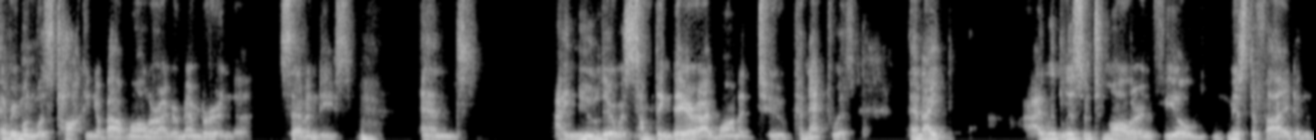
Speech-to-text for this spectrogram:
Everyone was talking about Mahler, I remember in the 70s. Mm. And I knew there was something there I wanted to connect with. And I I would listen to Mahler and feel mystified and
